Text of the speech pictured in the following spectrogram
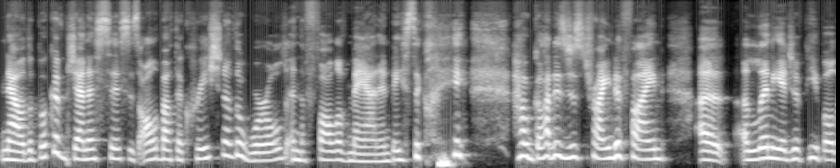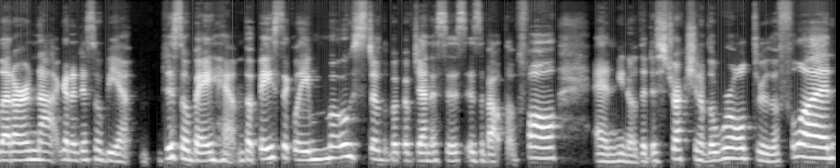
now the book of Genesis is all about the creation of the world and the fall of man, and basically how God is just trying to find a, a lineage of people that are not going to disobey disobey Him. But basically, most of the book of Genesis is about the fall and you know the destruction of the world through the flood,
